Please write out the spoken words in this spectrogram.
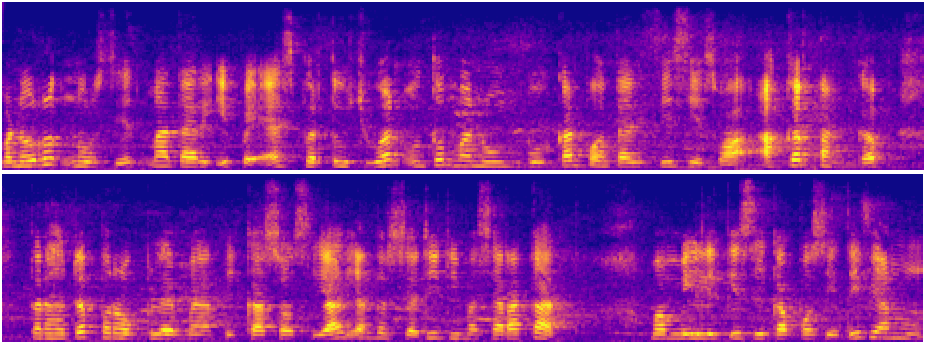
Menurut Nursid, materi IPS bertujuan untuk menumbuhkan potensi siswa agar tanggap terhadap problematika sosial yang terjadi di masyarakat, memiliki sikap positif yang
